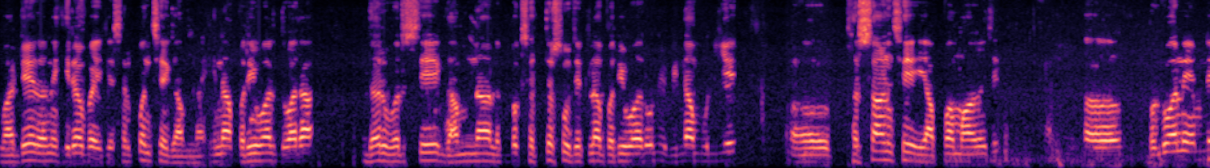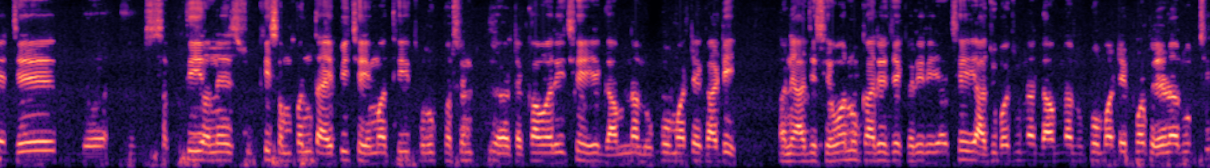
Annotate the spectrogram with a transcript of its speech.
વાઢેર અને હીરાભાઈ જે સરપંચ છે ગામના, એના પરિવાર દ્વારા દર વર્ષે ગામના લગભગ સત્તરસો જેટલા પરિવારોને વિનામૂલ્યે ફરસાણ છે એ આપવામાં આવે છે. ભગવાને એમને જે શક્તિ અને સુખી સંપન્નતા આપી છે, એમાંથી થોડુંક પર્સન્ટ ટકાવારી છે એ ગામના લોકો માટે કાઢી અને આજે સેવાનું કાર્ય જે કરી રહ્યા છે એ આજુબાજુના ગામના લોકો માટે પણ પ્રેરણારૂપ છે.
